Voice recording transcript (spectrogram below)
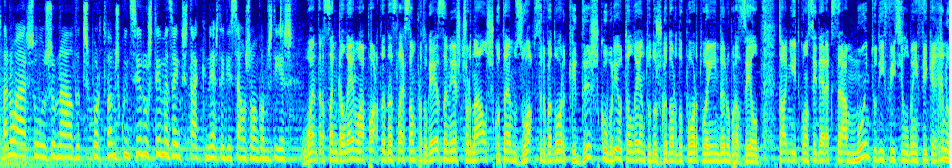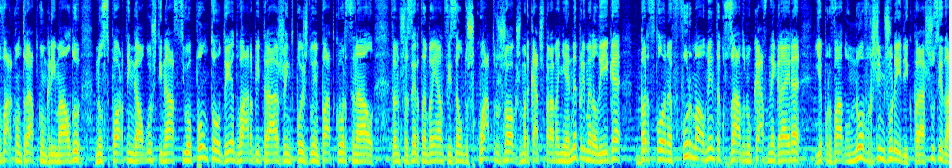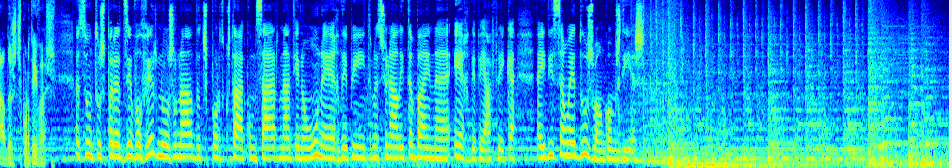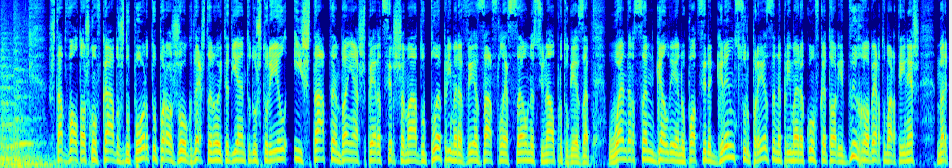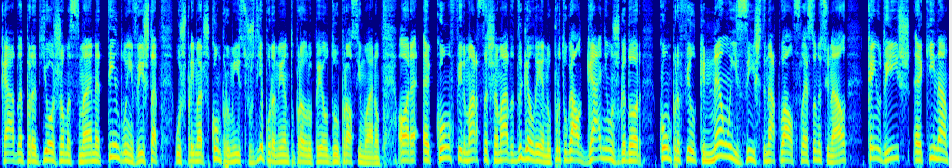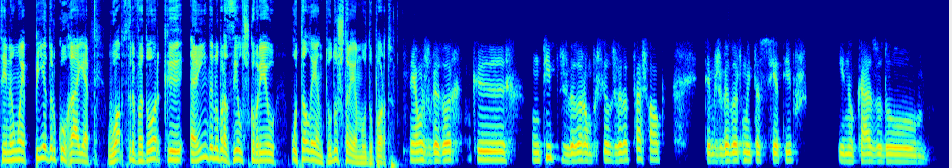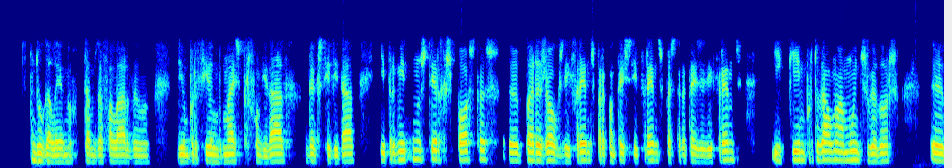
Está no ar o Jornal de Desporto. Vamos conhecer os temas em destaque nesta edição, João Gomes Dias. O Anderson Galeno à porta da seleção portuguesa. Neste jornal escutamos o observador que descobriu o talento do jogador do Porto ainda no Brasil. Tonito considera que será muito difícil o Benfica renovar contrato com Grimaldo. No Sporting, Augusto Inácio apontou o dedo à arbitragem depois do empate com o Arsenal. Vamos fazer também a antevisão dos quatro jogos marcados para amanhã na Primeira Liga. Barcelona formalmente acusado no caso Negreira e aprovado um novo regime jurídico para as sociedades desportivas. Assunto assuntos para desenvolver no Jornal de Desporto que está a começar na Antena 1, na RDP Internacional e também na RDP África. A edição é do João Gomes Dias. Está de volta aos convocados do Porto para o jogo desta noite diante do Estoril e está também à espera de ser chamado pela primeira vez à seleção nacional portuguesa. O Anderson Galeno pode ser a grande surpresa na primeira convocatória de Roberto Martínez, marcada para de hoje a uma semana, tendo em vista os primeiros compromissos de apuramento para o europeu do próximo ano. Ora, a confirmar-se a chamada de Galeno, Portugal ganha um jogador com um perfil que não existe na atual seleção nacional. Quem o diz aqui na Antena 1 é Pedro Correia, o observador que ainda no Brasil descobriu o talento do extremo do Porto. É um jogador que, um tipo de jogador, um perfil de jogador que faz falta. Temos jogadores muito associativos e no caso do, do Galeno estamos a falar de, um perfil de mais profundidade, de agressividade e permite-nos ter respostas uh, para jogos diferentes, para contextos diferentes, para estratégias diferentes e que em Portugal não há muitos jogadores eh,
